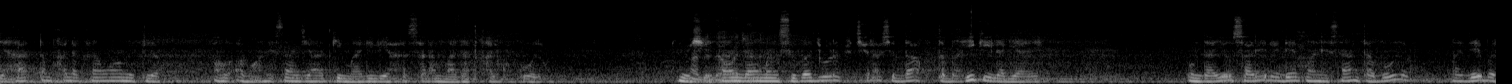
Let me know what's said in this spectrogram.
جهاد تم خلک روان وکړو او افغانستان جهاد کې مالی لحاظ سره مدد خلکو کولو نو شیطان دا منصوبه جوړه کړه چې راشه دا خو تباهي کې لګیا دی کوم دا يو سړی دی دی افغانستان ته بولم بس دی به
